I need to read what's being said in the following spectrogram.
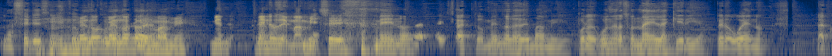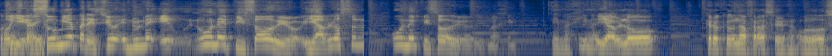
la serie sí fue muy menos, menos la de mami. Men- menos de mami. Sí. Menos, la- exacto, menos la de mami. Por alguna razón nadie la quería, pero bueno. La cosa Oye, está ahí. Sumi apareció en un, en un episodio y habló solo un episodio, imagínate. Imagínate. Y habló, creo que una frase o dos.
